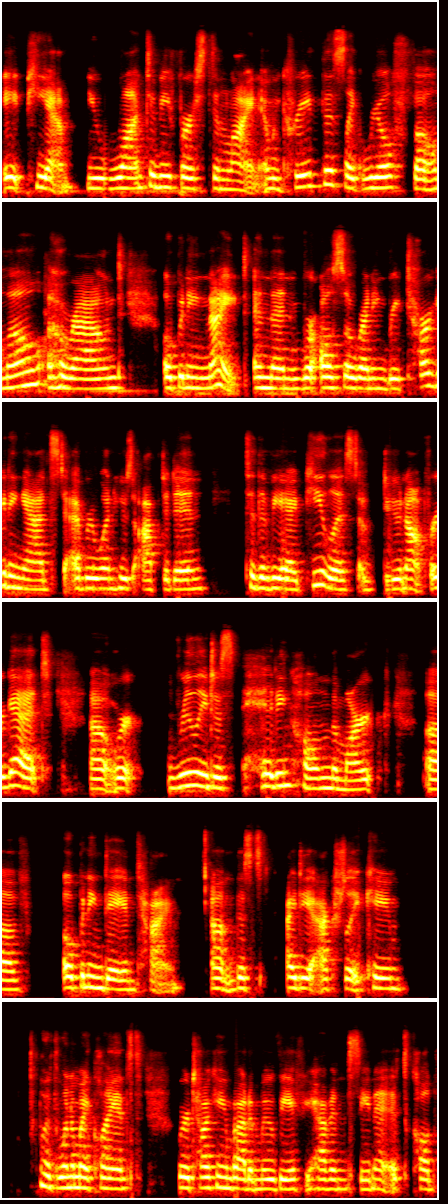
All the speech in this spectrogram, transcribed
8 p.m. You want to be first in line. And we create this like real FOMO around opening night. And then we're also running retargeting ads to everyone who's opted in to the VIP list of do not forget, uh, we're really just hitting home the mark of opening day and time. Um, this idea actually came with one of my clients. We are talking about a movie. If you haven't seen it, it's called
